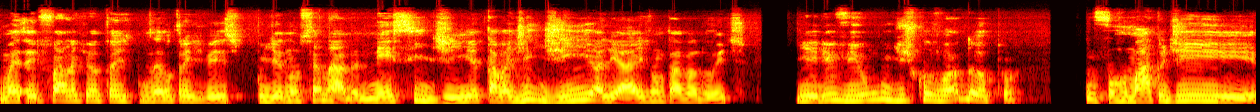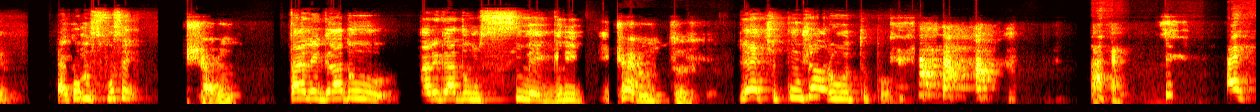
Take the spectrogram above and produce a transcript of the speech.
Mas ele fala que outras, nas outras vezes podia não ser nada. Nesse dia, tava de dia, aliás, não tava à noite. E ele viu um disco voador, pô. Um formato de. É como se fosse. Charuto. Tá ligado? Tá ligado um cimegrip? Charuto. E é tipo um charuto, pô. Ai,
